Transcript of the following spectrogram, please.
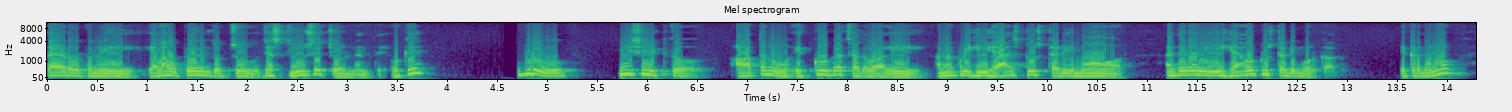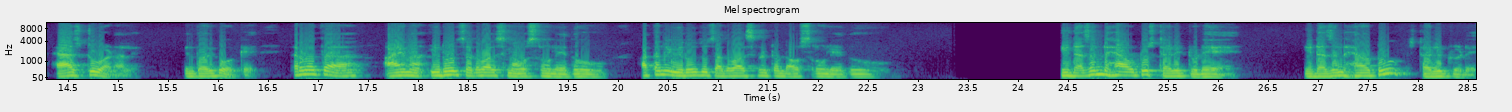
తయారవుతున్నాయి ఎలా ఉపయోగించవచ్చు జస్ట్ యూసేజ్ చూడండి అంతే ఓకే ఇప్పుడు ఈ షీట్తో అతను ఎక్కువగా చదవాలి అన్నప్పుడు he has to study more అంతేగాని ఈ హ్యావ్ టు స్టడీ మోర్ కాదు. ఇక్కడ మనం యాజ్ టు వాడాలి. ఇంతవరకు ఓకే. తర్వాత ఆయన ఈరోజు చదవాల్సిన అవసరం లేదు. అతను ఈరోజు చదవాల్సినటువంటి అవసరం లేదు. He doesn't have to study today he doesn't have to study today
